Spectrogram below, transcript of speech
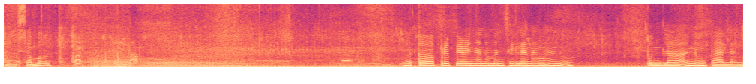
Magsamot. Naka-prepare na naman sila ng ano, punlaan ng palay.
